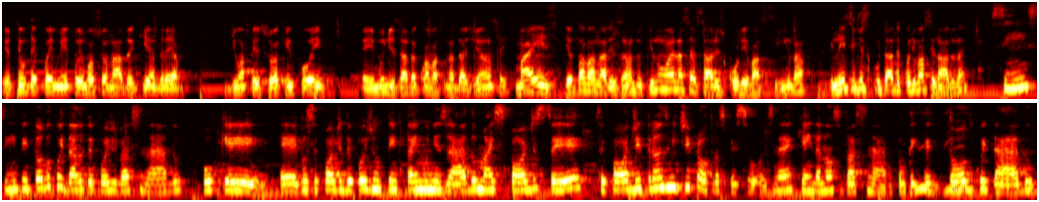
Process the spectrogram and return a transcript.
Eu tenho um depoimento emocionado aqui, Andréa, de uma pessoa que foi é, imunizada com a vacina da Janssen, mas eu estava analisando que não é necessário escolher vacina e nem se descuidar depois de vacinado, né? Sim, sim, tem todo o cuidado depois de vacinado, porque é, você pode depois de um tempo estar tá imunizado, mas pode ser, você pode transmitir para outras pessoas, né, que ainda não se vacinaram. Então tem que ter todo o cuidado,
